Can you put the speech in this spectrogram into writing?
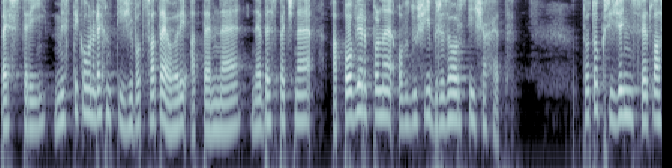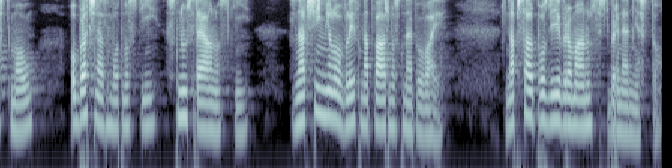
Pestrý, mystikou nadechnutý život svaté hory a temné, nebezpečné a pověr plné ovzduší březohorských šachet. Toto křížení světla s tmou Oblačná s hmotností, snu s reálností. Značný mělo vliv na tvářnost mé povahy. Napsal později v románu Stříbrné město.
